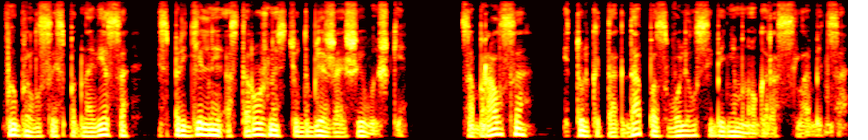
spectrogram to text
Выбрался из-под навеса и с предельной осторожностью до ближайшей вышки. Забрался и только тогда позволил себе немного расслабиться.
